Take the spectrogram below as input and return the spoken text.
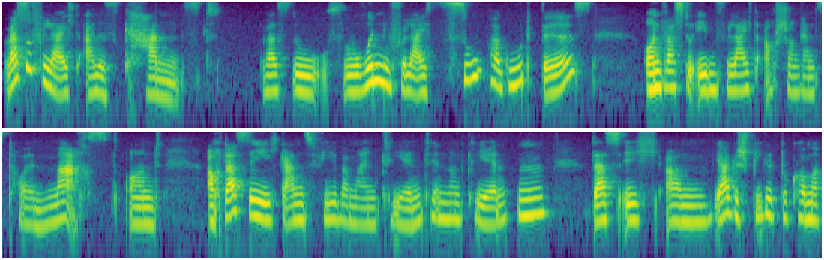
Was du vielleicht alles kannst, was du, worin du vielleicht super gut bist und was du eben vielleicht auch schon ganz toll machst. Und auch das sehe ich ganz viel bei meinen Klientinnen und Klienten, dass ich ähm, ja gespiegelt bekomme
